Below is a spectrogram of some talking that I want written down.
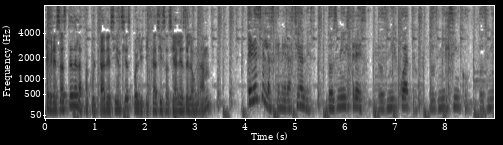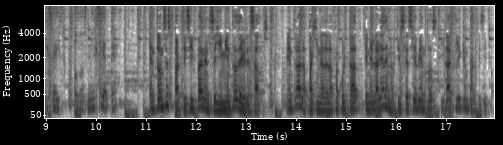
¿Egresaste de la Facultad de Ciencias Políticas y Sociales de la UNAM? ¿Eres de las generaciones 2003, 2004, 2005, 2006 o 2007? Entonces participa en el seguimiento de egresados. Entra a la página de la facultad en el área de noticias y eventos y da clic en participar.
